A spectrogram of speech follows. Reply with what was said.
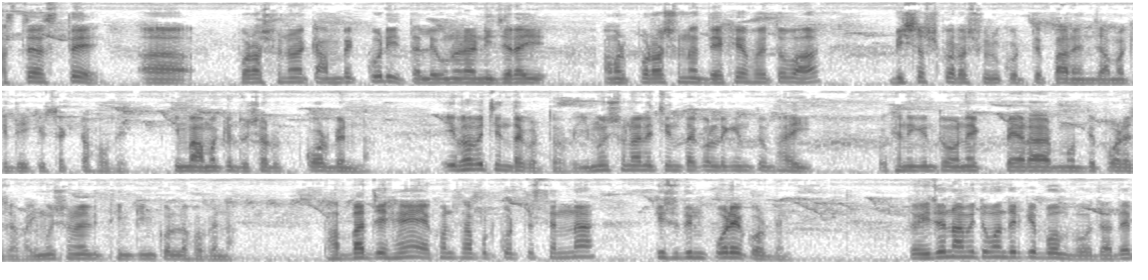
আস্তে আস্তে পড়াশোনার কামব্যাক করি, তাহলে ওনারা নিজেরাই আমার পড়াশোনা দেখে হয়তো বা বিশ্বাস করা শুরু করতে পারেন যে, আমাকে দিয়ে কিছু একটা হবে, কিংবা আমাকে দোষারোপ করবেন না। এইভাবে চিন্তা করতে হবে। ইমোশনালি চিন্তা করলে কিন্তু ভাই, ওখানে কিন্তু অনেক প্যারার মধ্যে পড়ে যাবে। ইমোশনালি থিঙ্কিং করলে হবে না। ভাববা যে হ্যাঁ এখন সাপোর্ট করতেছেন না, কিছুদিন পরে করবেন। তো এই জন্য আমি তোমাদেরকে বলব, যাদের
